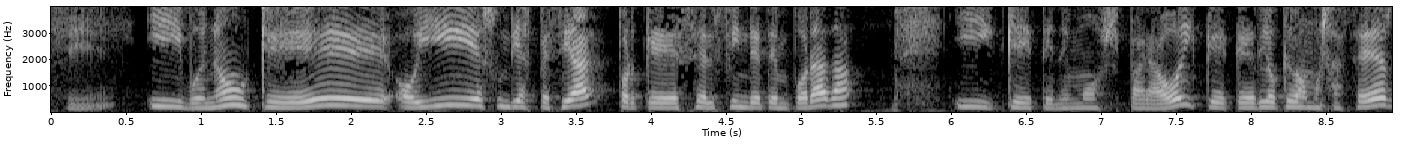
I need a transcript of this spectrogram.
Sí. Y bueno, que hoy es un día especial porque es el fin de temporada. ¿Y qué tenemos para hoy? ¿Qué, qué es lo que vamos a hacer?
